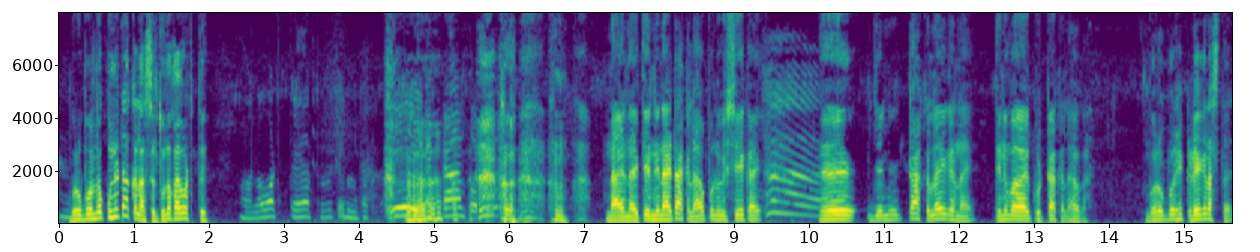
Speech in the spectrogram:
बरोबर बंब्या कुणी टाकलं असेल? तुला काय वाटतंय? मला वाटतंय नाही नाही त्यांनी नाही टाकला पण विषय काय? ज्यांनी टाकलाय का नाही त्याने बघा कुठं टाकला हो का? बरोबर इकडे एक रस्ता आहे.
